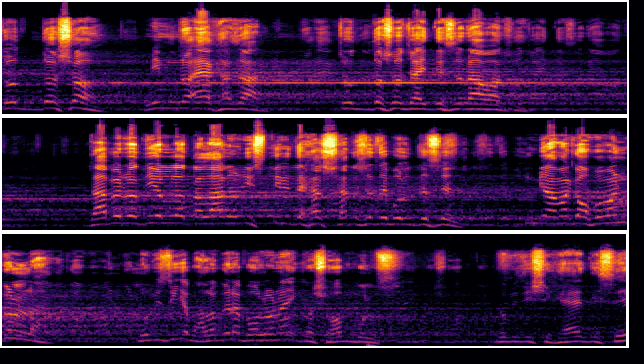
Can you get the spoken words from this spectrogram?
চোদ্দশো, নিম্ন এক হাজার। চোদ্দশো যাইতেছে দাওয়াতে। জাবের রদিয়াল্লাহ তালানোর স্ত্রী দেখার সাথে সাথে বলতেছেন, তুমি আমাকে অপমান করলা? নবীজিকে ভালো করে বলো নাই সব বলছি। নবীজি শিখাই দিছে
